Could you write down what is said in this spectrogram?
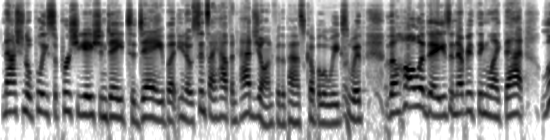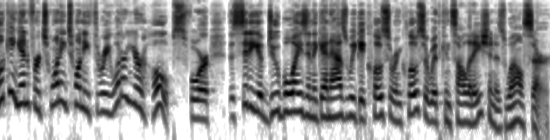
National Police Appreciation Day today. But you know, since I haven't had you on for the past couple of weeks with the holidays and everything like that, looking in for 2023, what are your hopes for the city of DuBois? And again, as we get closer and closer with consolidation as well, sir.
